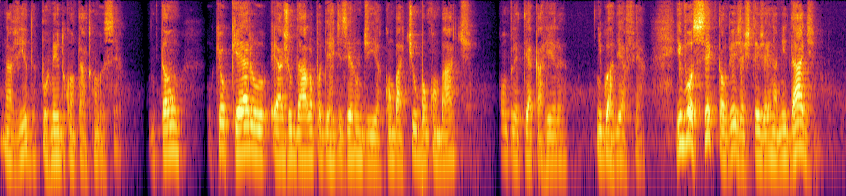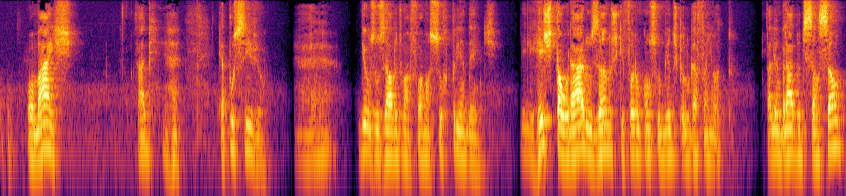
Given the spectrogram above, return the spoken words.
na vida por meio do contato com você. Então, o que eu quero é ajudá-lo a poder dizer um dia: combati o bom combate, completei a carreira e guardei a fé. E você que talvez já esteja aí na minha idade, ou mais, sabe, é, é possível é, Deus usá-lo de uma forma surpreendente. Ele restaurar os anos que foram consumidos pelo gafanhoto. Está lembrado de Sansão?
